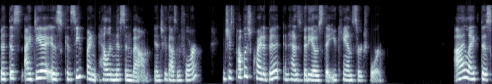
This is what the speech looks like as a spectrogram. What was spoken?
But this idea is conceived by Helen Nissenbaum in 2004, and she's published quite a bit and has videos that you can search for. I like this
